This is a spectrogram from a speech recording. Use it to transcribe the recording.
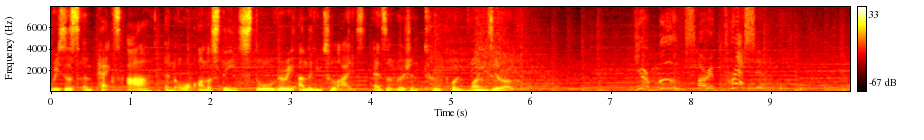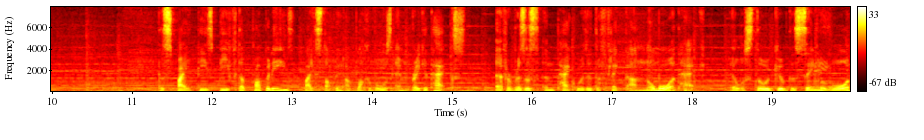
Resist impacts are, in all honesty, still very underutilized as a version 2.10. Your moves are impressive! Despite these beefed up properties, like stopping unblockables and break attacks, if a resist impact were to deflect a normal attack, it will still give the same reward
